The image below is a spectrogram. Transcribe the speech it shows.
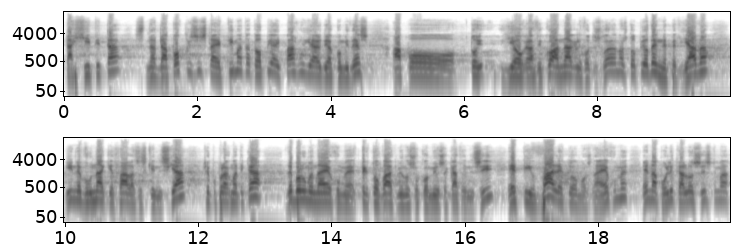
ταχύτητα στην ανταπόκριση στα αιτήματα τα οποία υπάρχουν για αεροδιακομιδές από το γεωγραφικό ανάγλυφο της χώρας μας, το οποίο δεν είναι παιδιάδα, είναι βουνά και θάλασσες και νησιά και που πραγματικά δεν μπορούμε να έχουμε τριτοβάθμιο νοσοκομείο σε κάθε νησί. Επιβάλλεται όμως να έχουμε ένα πολύ καλό σύστημα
